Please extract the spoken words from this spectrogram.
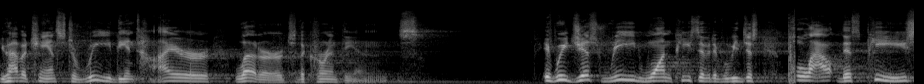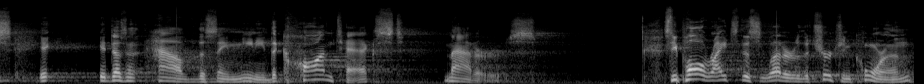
you have a chance to read the entire letter to the Corinthians. If we just read one piece of it, if we just pull out this piece, it, it doesn't have the same meaning. The context matters. See, Paul writes this letter to the church in Corinth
